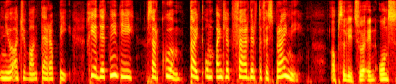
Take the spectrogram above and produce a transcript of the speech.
neoadjuvant terapie, gee dit nie die sarkoom tyd om eintlik verder te versprei nie. Absoluut. So en ons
